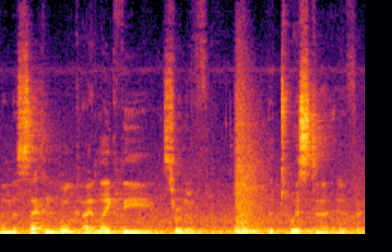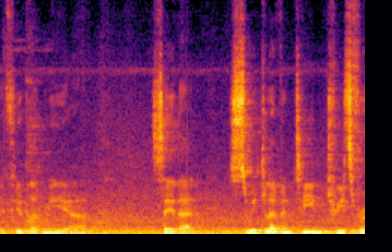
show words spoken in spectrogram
And the second book, I like the sort of the twist, if, if you'd let me uh, say that. Sweet Levantine treats for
